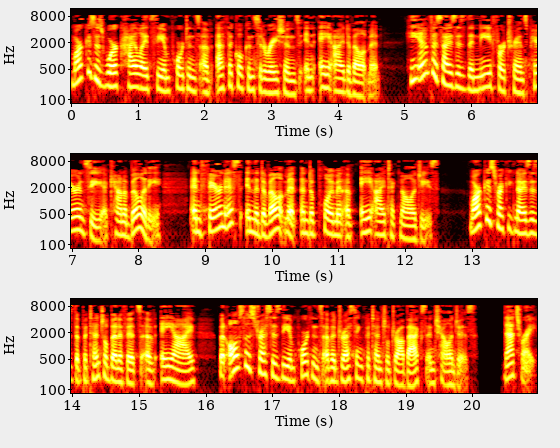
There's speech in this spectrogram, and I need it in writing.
Marcus's work highlights the importance of ethical considerations in AI development. He emphasizes the need for transparency, accountability, and fairness in the development and deployment of AI technologies. Marcus recognizes the potential benefits of AI, but also stresses the importance of addressing potential drawbacks and challenges. That's right.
